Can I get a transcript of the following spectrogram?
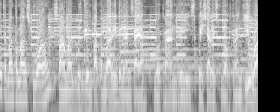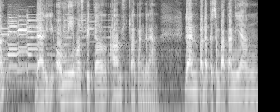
Hai teman-teman semua, selamat berjumpa kembali dengan saya, Dr. Andri, spesialis kedokteran jiwa dari Omni Hospital Alam Sutra Tangerang. Dan pada kesempatan yang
